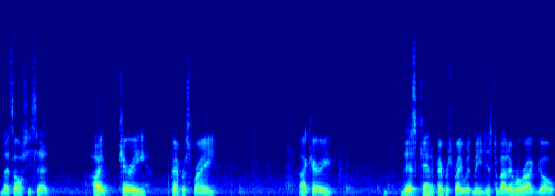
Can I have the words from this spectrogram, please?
That's all she said. I carry pepper spray. I carry this can of pepper spray with me just about everywhere I go.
